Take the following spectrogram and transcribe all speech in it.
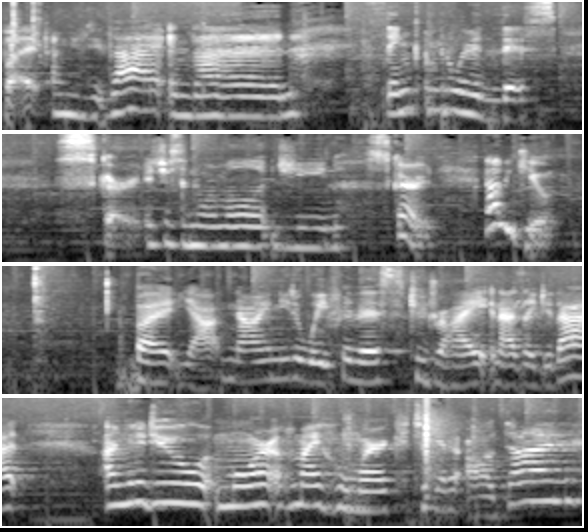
But I'm gonna do that and then I think I'm gonna wear this skirt. It's just a normal jean skirt. That'd be cute. But yeah, now I need to wait for this to dry and as I do that, I'm gonna do more of my homework to get it all done.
